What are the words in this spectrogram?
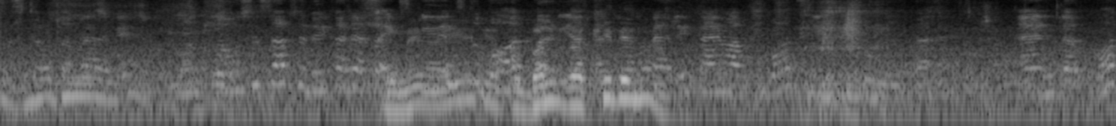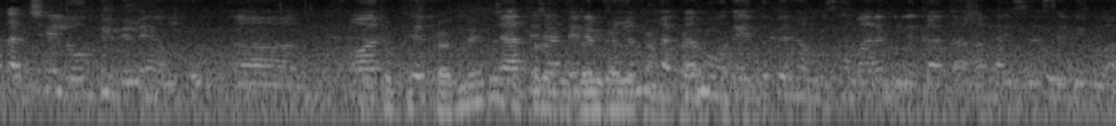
सिस्टम समझ के। तो उस हिसाब से देखा जाए तो एक्सपीरियंस तो बहुत बढ़िया था पहले टाइम आपको बहुत सीखने को मिलता है। एंड बहुत अच्छे लोग भी मिले हमको। और तो फिर रहे, जाते जाते जब फ़िल्म खत्म हो गई तो फिर हम हमारे मुलाकात अभय सर से भी हुआ।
